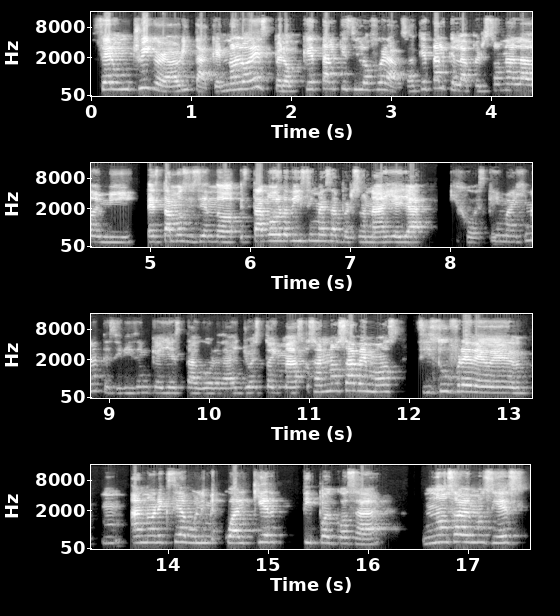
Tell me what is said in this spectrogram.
ser un trigger ahorita, que no lo es, pero ¿qué tal que si lo fuera? O sea, ¿qué tal que la persona al lado de mí estamos diciendo, está gordísima esa persona y ella, hijo, es que imagínate si dicen que ella está gorda, yo estoy más, o sea, no sabemos si sufre de mm, anorexia, bulimia, cualquier tipo de cosa, no sabemos si es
